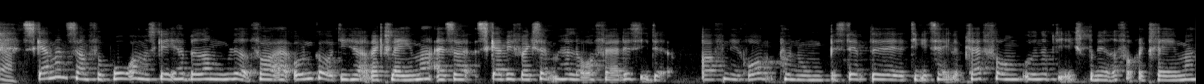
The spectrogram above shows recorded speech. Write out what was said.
Ja. Skal man som forbruger måske have bedre mulighed for at undgå de her reklamer? Altså, skal vi for eksempel have lov at færdes i det offentlige rum på nogle bestemte digitale platforme, uden at blive eksponeret for reklamer.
